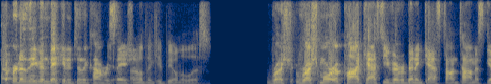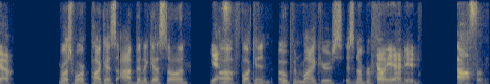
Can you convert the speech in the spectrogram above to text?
Pepper doesn't even make it into the conversation. I don't think he'd be on the list. Rush Rushmore of podcasts you've ever been a guest on. Thomas, go. Rushmore podcast I've been a guest on. Yes. Uh, fucking open micers is number four. Hell yeah, dude. Awesome.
